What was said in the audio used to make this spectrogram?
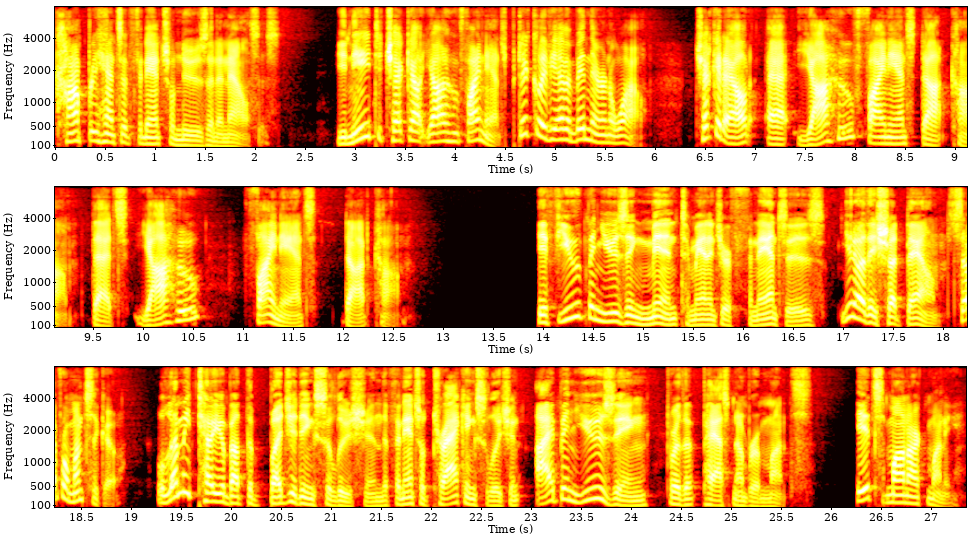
comprehensive financial news and analysis. You need to check out Yahoo Finance, particularly if you haven't been there in a while. Check it out at yahoofinance.com. That's yahoofinance.com. If you've been using Mint to manage your finances, you know they shut down several months ago. Well, let me tell you about the budgeting solution, the financial tracking solution I've been using for the past number of months. It's Monarch Money.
